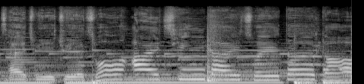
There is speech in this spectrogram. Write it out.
才拒绝做爱情带罪的羔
